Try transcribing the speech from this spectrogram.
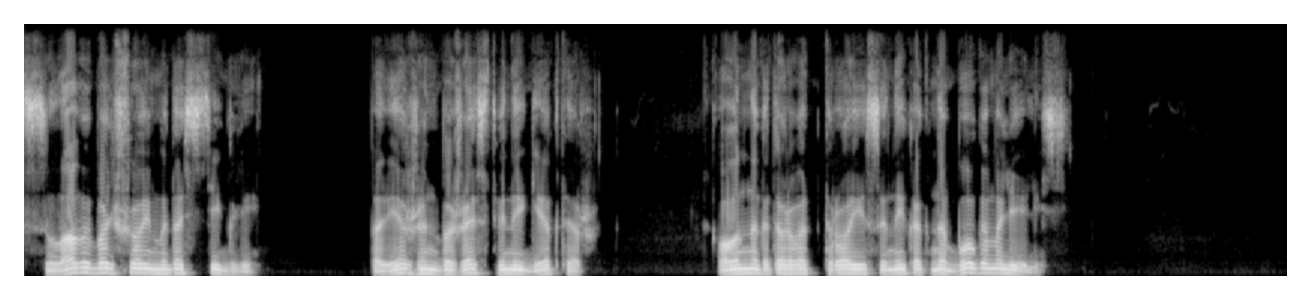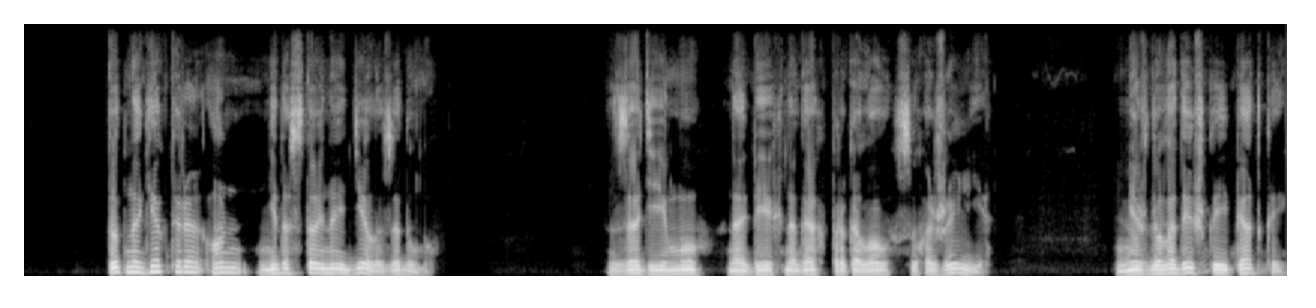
Славы большой мы достигли. Повержен божественный Гектор, он, на которого трое сыны, как на Бога молились. Тут на Гектора он недостойное дело задумал. Сзади ему на обеих ногах проколол сухожилье, между лодыжкой и пяткой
